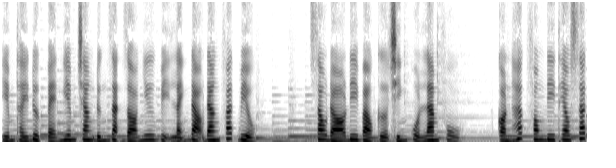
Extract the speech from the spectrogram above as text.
hiếm thấy được vẻ nghiêm trang đứng dặn dò như vị lãnh đạo đang phát biểu. Sau đó đi vào cửa chính của Lam phủ, còn Hắc Phong đi theo sát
